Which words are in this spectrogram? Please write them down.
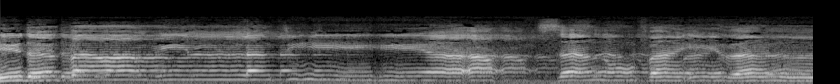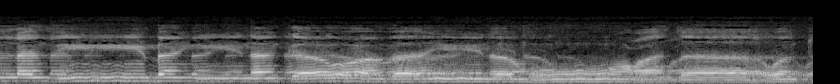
ادفع بالتي هي أحسن فإذا الذي بينك وبينه عداوة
